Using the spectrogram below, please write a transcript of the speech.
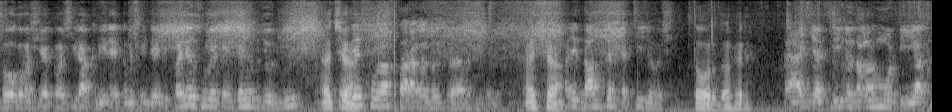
ਦੋ ਕਵਸ਼ੀ ਇੱਕ ਕਵਸ਼ੀ ਰੱਖ ਲਈ ਤੇ ਇੱਕ ਕਵਸ਼ੀ ਦੇ ਦਿੱਤੀ। ਪਹਿਲੇ ਸੂਏ ਕਹਿੰਦੇ ਸੀ ਬਜ਼ੁਰਗੀ ਅੱਛਾ। ਕਹਿੰਦੇ 16 17 ਕਿਲੋ ਦੁੱਧ ਹੋਇਆ ਵਸ਼ੀ ਦੇ ਅੱਛਾ। ਅਜੇ 10 ਦਿਨ ਕੱਚੀ ਜੋ ਵਸ਼ੀ ਤੋਰ ਦੋ ਫਿਰ। ਹੈ ਜਰਸੀ ਜੋ ਤਾਂ ਮੋਟੀ ਅੱਖ।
